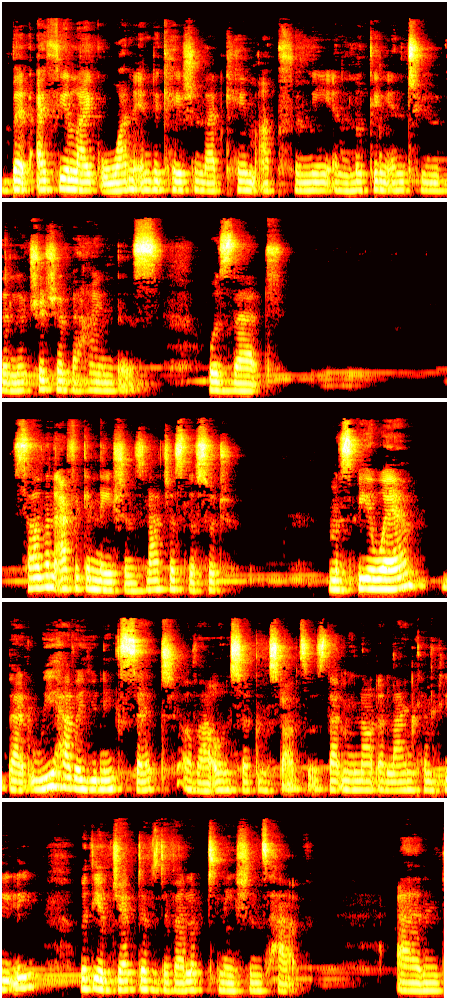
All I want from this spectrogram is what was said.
But I feel like one indication that came up for me in looking into the literature behind this was that Southern African nations, not just Lesotho, must be aware that we have a unique set of our own circumstances that may not align completely with the objectives developed nations have. And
